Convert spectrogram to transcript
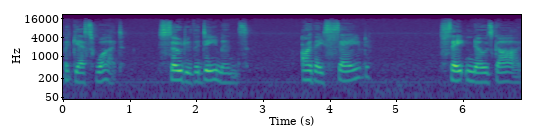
But guess what? So do the demons. Are they saved? Satan knows God,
